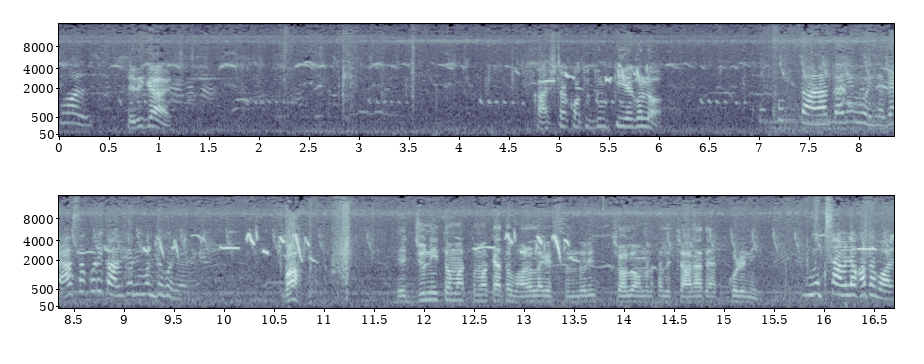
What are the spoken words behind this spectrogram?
বল। এদিকে আয়। কাজটা কত দূর কি এগোলো? খুব খুব তাড়াতাড়ি হয়ে যাবে। আশা করি কালকের মধ্যে হয়ে যাবে। বাহ! এর জন্যই তোমার তোমাকে এত ভালো লাগে সুন্দরী। চলো আমরা তাহলে চার হাত এক করে নিই। মুখ সামলে কথা বল।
